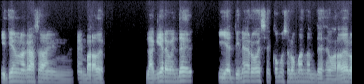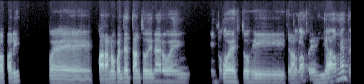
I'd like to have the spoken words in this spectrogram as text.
y tiene una casa en, en Varadero, la quiere vender y el dinero ese, ¿cómo se lo mandan desde Varadero a París? Pues para no perder tanto dinero en impuestos y trámites y ya, Totalmente,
